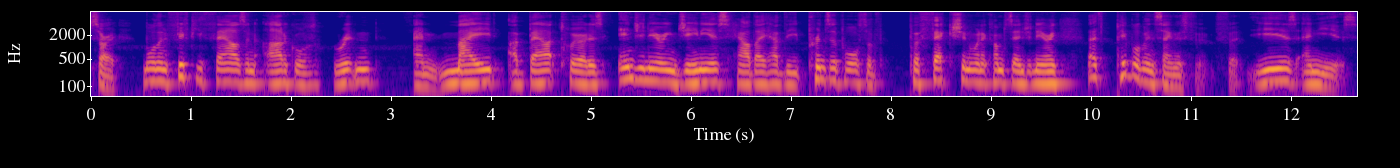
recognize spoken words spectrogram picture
sorry, more than 50,000 articles written and made about Toyota's engineering genius, how they have the principles of perfection when it comes to engineering. That's people have been saying this for, for years and years.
